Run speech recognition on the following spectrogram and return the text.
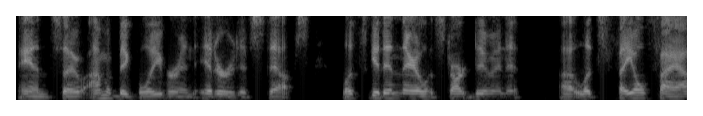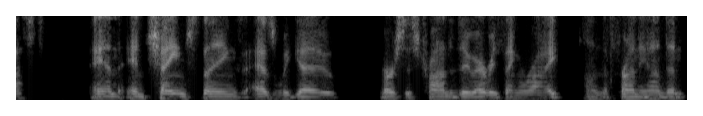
And so I'm a big believer in iterative steps. Let's get in there. Let's start doing it. Uh, let's fail fast and, and change things as we go versus trying to do everything right on the front end. And,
